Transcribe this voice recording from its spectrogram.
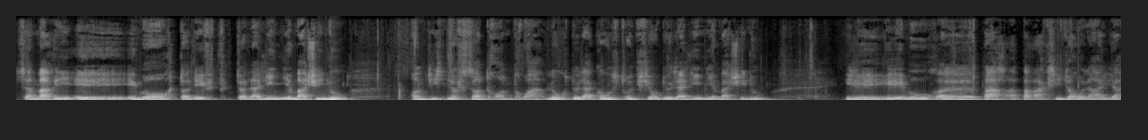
Son mari est, mort dans, la ligne Maginot en 1933, lors de la construction de la ligne Maginot. Il est, mort euh, par, accident. Là. Il y a,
